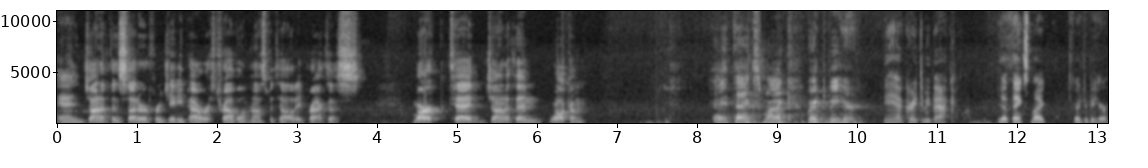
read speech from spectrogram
and Jonathan Sutter from JD Power's travel and hospitality practice. Mark, Ted, Jonathan, welcome. Hey, thanks, Mike. Great to be here. Yeah, great to be back. Yeah, thanks, Mike. Great to be here.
